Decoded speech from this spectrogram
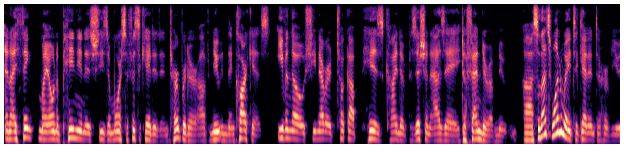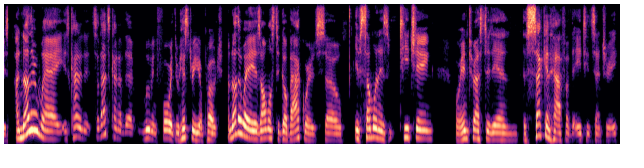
And I think my own opinion is she's a more sophisticated interpreter of Newton than Clarke is, even though she never took up his kind of position as a defender of Newton. Uh, so that's one way to get into her views. Another way is kind of, so that's kind of the moving forward through history approach. Another way is almost to go backwards. So if someone is teaching or interested in the second half of the 18th century,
